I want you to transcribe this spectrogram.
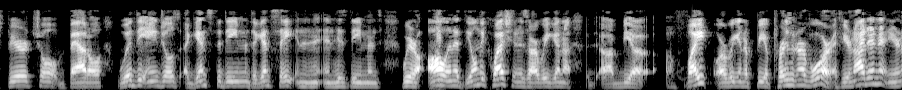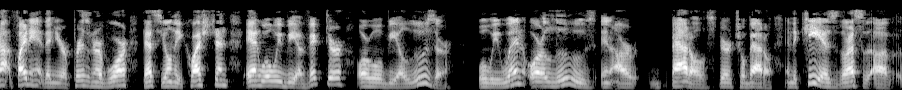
spiritual battle with the angels, against the demons, against Satan and his demons. We are all in it. The only question is, are we gonna uh, be a, a fight, or are we gonna be a prisoner of war? If you're not in it and you're not fighting it, then you're a prisoner of war. That's the only question And will we be a victor or will we be a loser? Will we win or lose in our battle, spiritual battle? And the key is the rest of the, uh,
